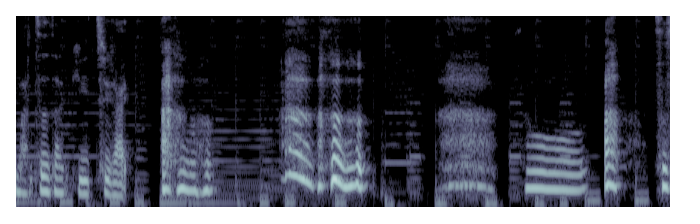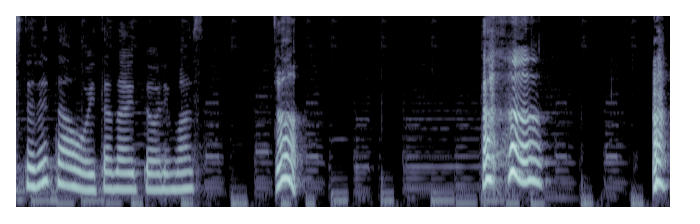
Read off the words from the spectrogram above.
松崎違い。そう。あ、そしてレターをいただいております。あ あ、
